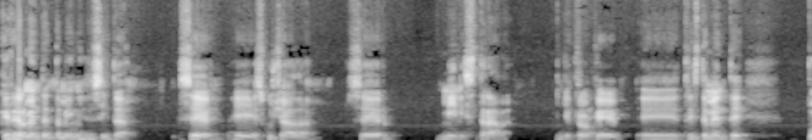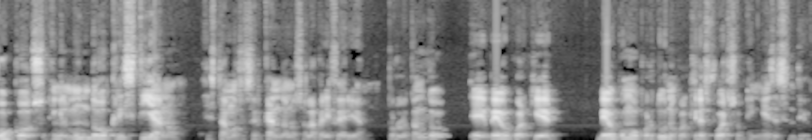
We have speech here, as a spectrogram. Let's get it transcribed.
que realmente también necesita ser eh, escuchada, ser ministrada. Yo creo que eh, tristemente pocos en el mundo cristiano estamos acercándonos a la periferia. Por lo tanto, veo cualquier, veo como oportuno cualquier esfuerzo en ese sentido.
